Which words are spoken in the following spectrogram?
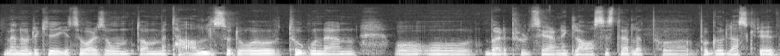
Men under kriget så var det så ont om metall så då tog hon den och, och började producera den i glas istället på, på gullaskruv.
